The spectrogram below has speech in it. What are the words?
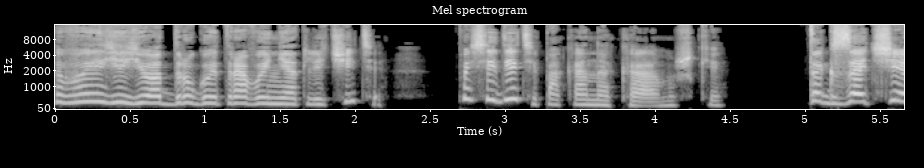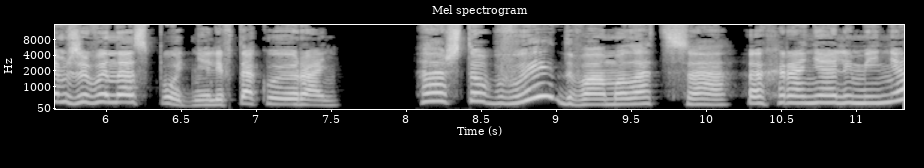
«Вы ее от другой травы не отличите? Посидите пока на камушке». «Так зачем же вы нас подняли в такую рань?» А чтоб вы, два молодца, охраняли меня,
